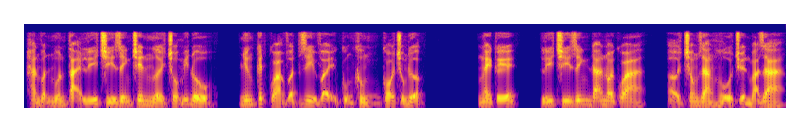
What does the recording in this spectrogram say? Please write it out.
hắn vẫn muốn tại lý trí dĩnh trên người trộm ít đồ nhưng kết quả vật gì vậy cũng không có trồng được. Ngay kế, lý trí dĩnh đã nói qua, ở trong giang hồ truyền bá ra.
